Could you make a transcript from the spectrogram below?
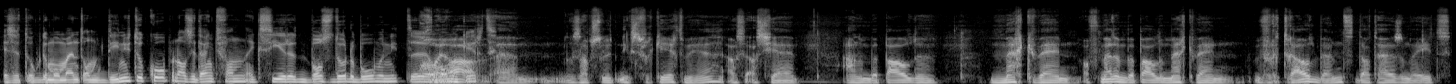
Is het ook de moment om die nu te kopen als je denkt van ik zie hier het bos door de bomen niet Goh, ja, omgekeerd? ehm, er is absoluut niks verkeerd mee. Hè. Als, als jij aan een bepaalde merkwijn of met een bepaalde merkwijn vertrouwd bent, dat huis omdat je het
